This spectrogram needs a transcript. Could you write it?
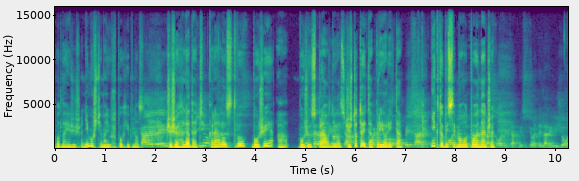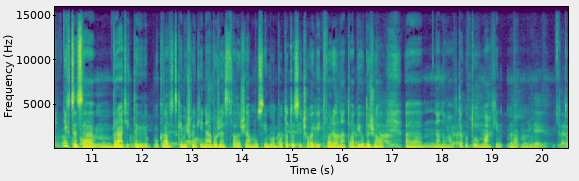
podľa Ježiša? Nemôžete mať už pochybnosť. Čiže hľadať kráľovstvo Božie a Božiu spravodlivosť. Čiže toto je tá priorita. Niekto by si mohol povedať, že Nechcem sa vrátiť k tej klasickej myšlenky náboženstva, ale žiaľ musím, lebo toto si človek vytvoril na to, aby udržal uh, na nohách takú tú machin, ma, to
